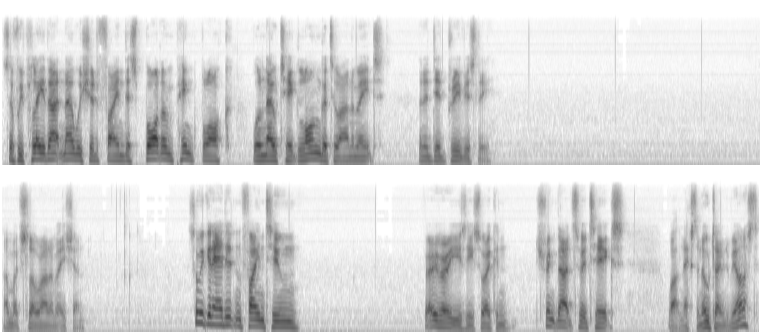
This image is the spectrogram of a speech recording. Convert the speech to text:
So if we play that now, we should find this bottom pink block will now take longer to animate than it did previously. A much slower animation. So we can edit and fine tune very, very easy. So I can shrink that so it takes well, next to no time to be honest.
